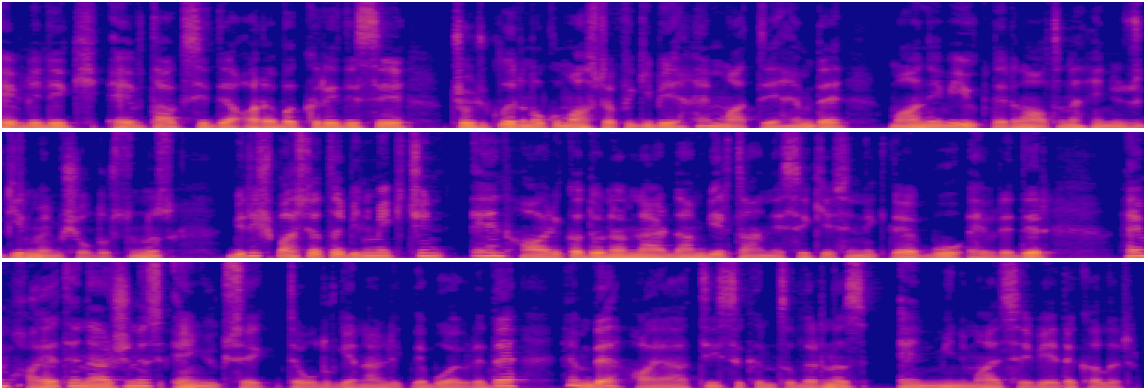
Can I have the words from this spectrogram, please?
evlilik, ev taksidi, araba kredisi, çocukların okul masrafı gibi hem maddi hem de manevi yüklerin altına henüz girmemiş olursunuz. Bir iş başlatabilmek için en harika dönemlerden bir tanesi kesinlikle bu evredir. Hem hayat enerjiniz en yüksekte olur genellikle bu evrede hem de hayati sıkıntılarınız en minimal seviyede kalır.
